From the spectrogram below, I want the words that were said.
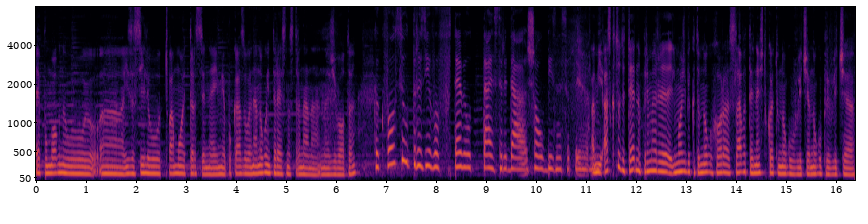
е помогнало а, и засилило това мое търсене и ми е показало една много интересна страна на, на живота. какво се отрази в тебе от тая среда, шоу бизнеса, примерно? Ами аз като дете, например, или може би като много хора, славата е нещо, което много увлича, много привлича.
